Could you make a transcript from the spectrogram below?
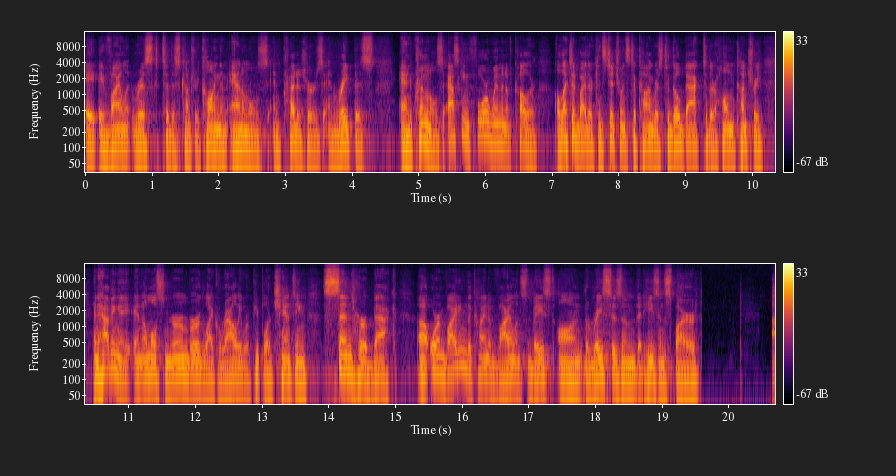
a, a violent risk to this country, calling them animals and predators and rapists and criminals, asking four women of color elected by their constituents to Congress to go back to their home country and having a, an almost Nuremberg like rally where people are chanting, send her back uh, or inviting the kind of violence based on the racism that he's inspired. Uh,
